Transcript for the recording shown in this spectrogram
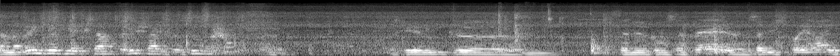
c'est un Anglais qui dit que ça. Salut Charles, je suis au bouchon. Parce qu'il avait dit que le- ça ne. Comment ça s'appelle Ça n'use pas les rails.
